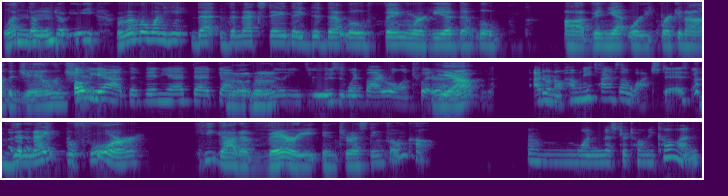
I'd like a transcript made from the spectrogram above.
left Mhm. WWE. Remember when he that the next day they did that little thing where he had that little uh vignette where he's breaking out of the jail and shit? oh yeah, the vignette that got over a Mhm. million views and went viral on Twitter. Yeah. I don't know how many times I watched it. the night before, he got a very interesting phone call. From one Mr. Tony Khan.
